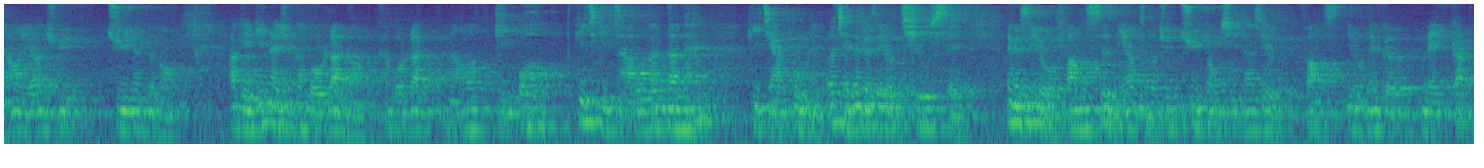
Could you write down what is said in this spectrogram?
然后也要去锯那个哦。啊，给进来去看不烂哦，看不烂，然后给哦，给一给茶我看单呢，给加固呢，而且那个是有秋水，那个是有方式，你要怎么去锯东西，它是有方式，有那个美感的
